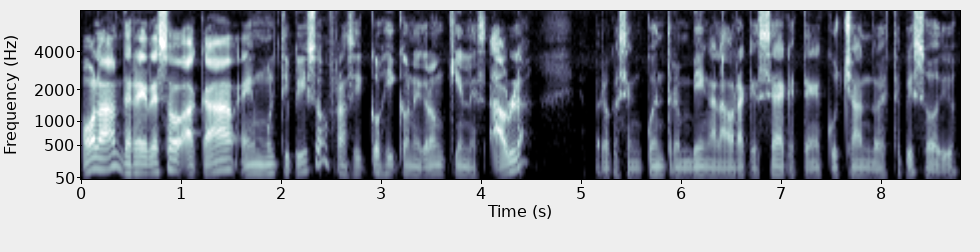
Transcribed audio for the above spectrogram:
Hola, de regreso acá en Multipiso, Francisco Jico Negrón quien les habla. Espero que se encuentren bien a la hora que sea que estén escuchando este episodio.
